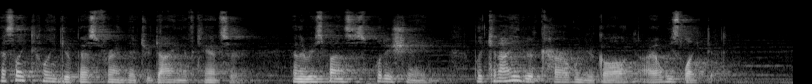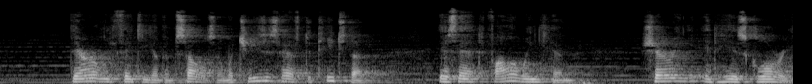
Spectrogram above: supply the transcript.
That's like telling your best friend that you're dying of cancer, and the response is, What a shame. But can I have your car when you're gone? I always liked it. They're only thinking of themselves, and what Jesus has to teach them is that following him, sharing in his glory,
